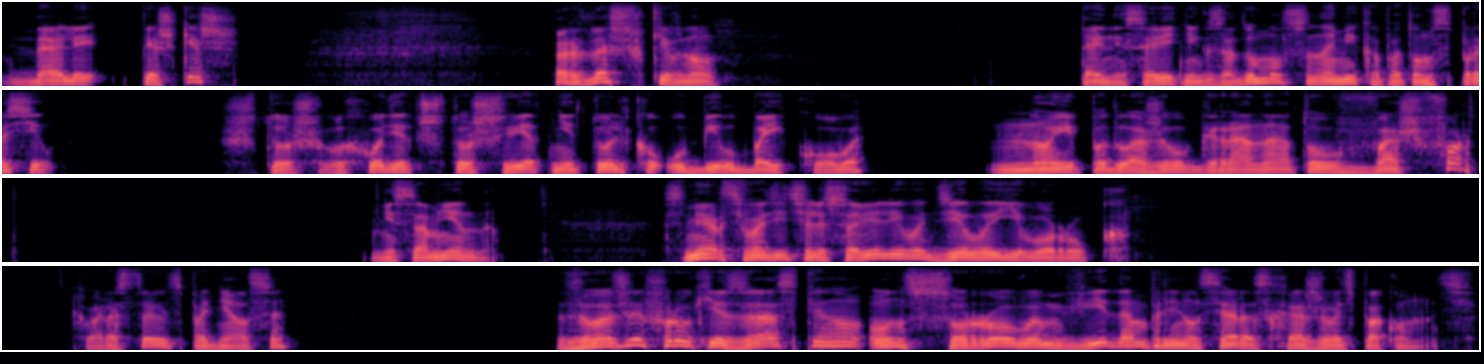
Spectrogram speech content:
Дали пешкеш? Ардашев кивнул. Тайный советник задумался на миг, а потом спросил: "Что ж, выходит, что швед не только убил Байкова, но и подложил гранату в ваш форт?" Несомненно. Смерть водителя Савельева дело его рук. Хворостовец поднялся, Заложив руки за спину, он с суровым видом принялся расхаживать по комнате.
